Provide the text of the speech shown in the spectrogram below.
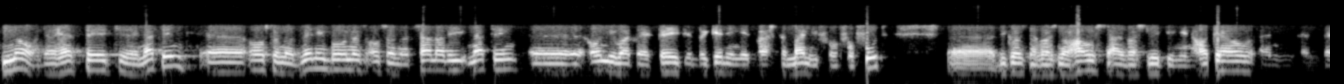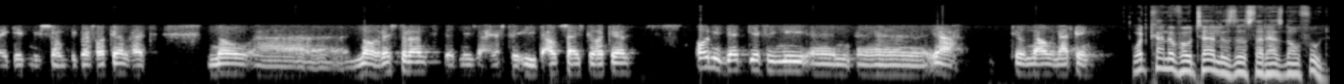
No, they have paid uh, nothing. Uh, also not winning bonus, also not salary, nothing. Uh, only what they paid in the beginning, it was the money for, for food uh, because there was no house. I was sleeping in a hotel, and, and they gave me some because hotel had no uh, no restaurant. That means I have to eat outside the hotel. Only that giving me, and uh, yeah, till now nothing. What kind of hotel is this that has no food?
